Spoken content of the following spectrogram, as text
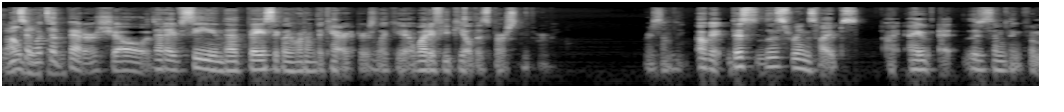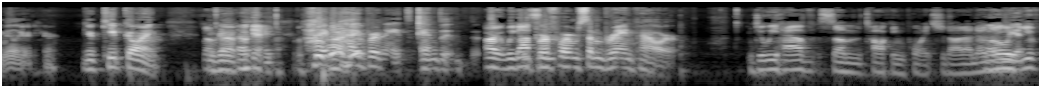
that What's a, be what's a better show that I've seen that basically one of the characters like, yeah, what if you kill this person for me, or something? Okay, this this rings vibes. I, I, I there's something familiar here. You keep going. We're Okay. gonna Okay, hi- hibernate and All right, we got some. perform some brain power do we have some talking points, Shadon? I know that oh, you, have yeah. you've,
